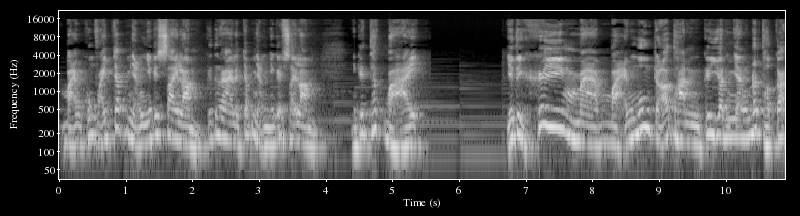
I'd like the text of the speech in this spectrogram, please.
Bạn cũng phải chấp nhận những cái sai lầm. Cái thứ hai là chấp nhận những cái sai lầm những cái thất bại. Vậy thì khi mà bạn muốn trở thành cái doanh nhân đích thực á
